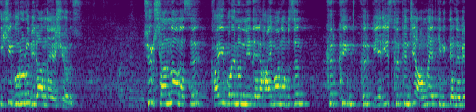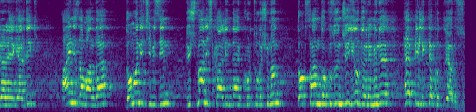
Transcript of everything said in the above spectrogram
iki gururu bir anda yaşıyoruz. Türk şanlı anası, kayı boyunun lideri Hayma anamızın 40, 40, 740. anma etkinliklerine bir araya geldik. Aynı zamanda Doman içimizin düşman işgalinden kurtuluşunun 99. yıl dönümünü hep birlikte kutluyoruz.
